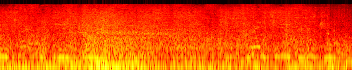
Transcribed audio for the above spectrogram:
Red team has killed.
